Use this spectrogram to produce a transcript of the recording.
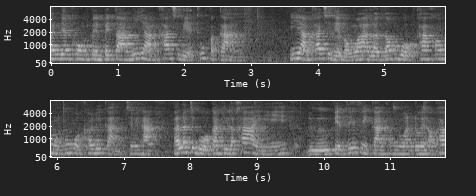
มันยังคงเป็นไปตามนิยามค่าเฉลี่ยทุกประการ นิยามค่าเฉลี่ยบอกว่าเราต้องบวกค่าข้อมูลทั้งหมดเข้าด้วยกันใช่ไหมคะ แล้วเราจะบวกกันทีละค่าอย่างนี้ หรือเปลี่ยนเทคนิคการคำนวณโดยเอาค่า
